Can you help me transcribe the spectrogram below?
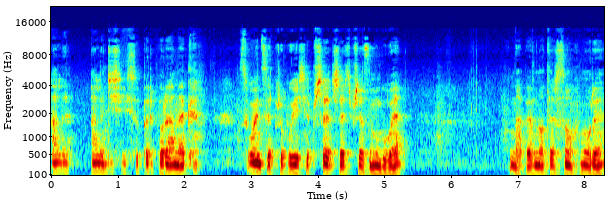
Ale, ale dzisiaj super poranek. Słońce próbuje się przedrzeć przez mgłę. Na pewno też są chmury.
